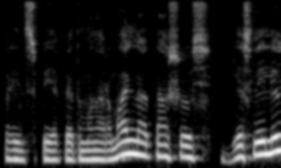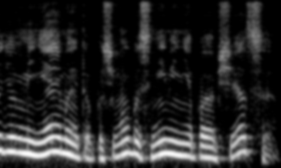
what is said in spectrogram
В принципе, я к этому нормально отношусь. Если люди вменяемые, то почему бы с ними не пообщаться?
